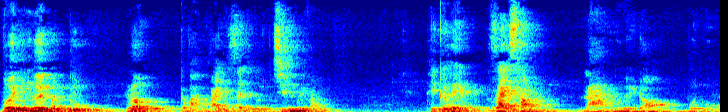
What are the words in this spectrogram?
Với những người mất ngủ lâu các bạn vay dây 90 vòng. Thì có thể dây xong là người đó buồn ngủ.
